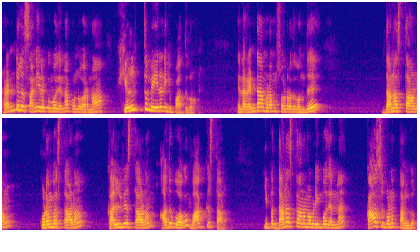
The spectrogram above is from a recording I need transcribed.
ரெண்டில் சனி இருக்கும்போது என்ன பண்ணுவார்னா ஹெல்த்து மெயினை நீங்கள் பார்த்துக்கணும். ஏன்னா ரெண்டாம் இடம் சொல்கிறது வந்து தனஸ்தானம் குடும்பஸ்தானம் கல்வி ஸ்தானம் அதுபோக வாக்குஸ்தானம். இப்போ தனஸ்தானம் அப்படிங்கும்போது என்ன? காசு பணம் தங்கும்.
